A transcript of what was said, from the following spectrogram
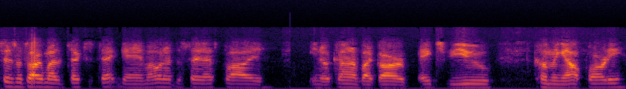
since we're talking about the Texas Tech game, I would have to say that's probably, you know, kind of like our HBU coming out party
